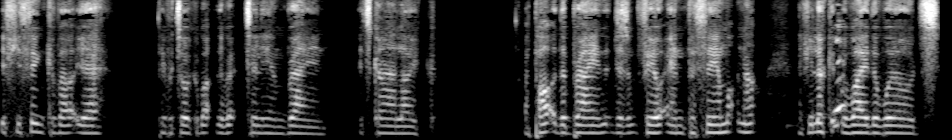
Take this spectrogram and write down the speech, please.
if you think about, yeah, people talk about the reptilian brain, it's kind of like a part of the brain that doesn't feel empathy and whatnot. If you look at the way the world's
